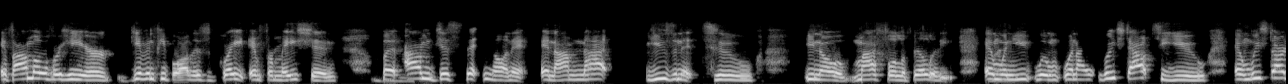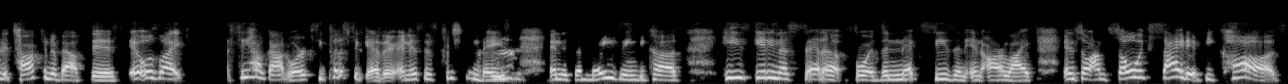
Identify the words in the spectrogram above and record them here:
if I'm over here giving people all this great information, but mm-hmm. I'm just sitting on it and I'm not using it to you know my full ability and right. when you when, when i reached out to you and we started talking about this it was like see how God works. He put us together and it's his Christian base. Mm-hmm. And it's amazing because he's getting us set up for the next season in our life. And so I'm so excited because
